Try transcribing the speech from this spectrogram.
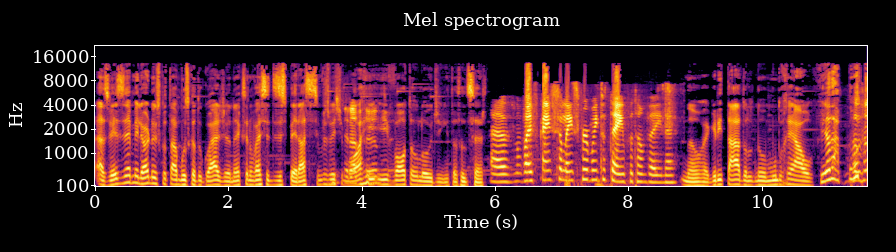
Às vezes é melhor não escutar a música do Guardian, né? Que você não vai se desesperar, você simplesmente Desesperar morre tanto, e é. volta o loading, tá tudo certo. É, não vai ficar em silêncio por muito tempo também, né? Não, é gritado no mundo real. Filha da puta!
